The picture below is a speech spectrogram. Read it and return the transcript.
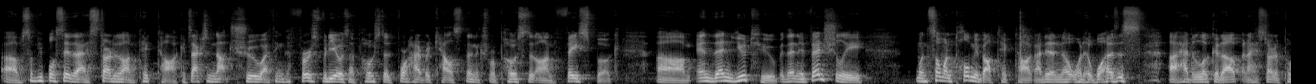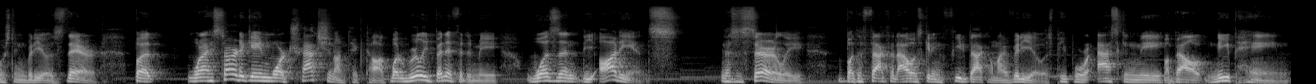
Uh, some people say that I started on TikTok. It's actually not true. I think the first videos I posted for hybrid calisthenics were posted on Facebook um, and then YouTube. And then eventually, when someone told me about TikTok, I didn't know what it was. I had to look it up and I started posting videos there. But when I started to gain more traction on TikTok, what really benefited me wasn't the audience necessarily, but the fact that I was getting feedback on my videos. People were asking me about knee pain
